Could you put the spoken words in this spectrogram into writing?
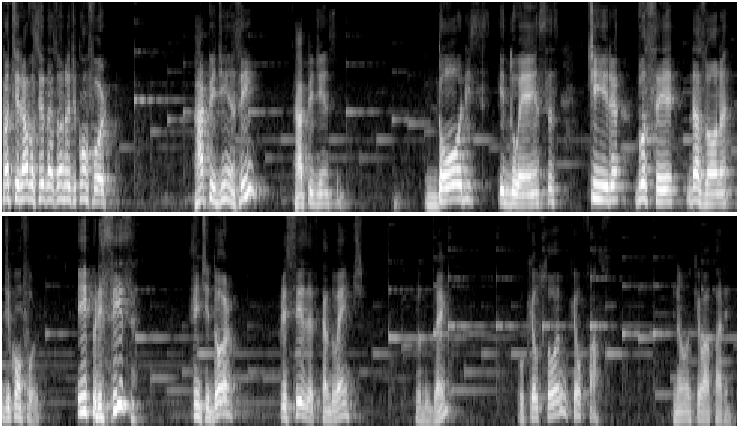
Para tirar você da zona de conforto. Rapidinho assim? Rapidinho assim. Dores e doenças tira você da zona de conforto. E precisa sentir dor? Precisa ficar doente? Tudo bem? O que eu sou é o que eu faço, e não o que eu aparento.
